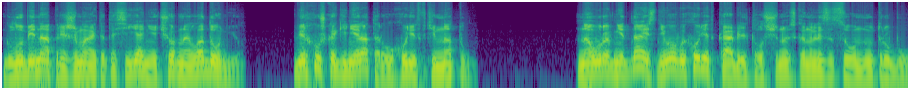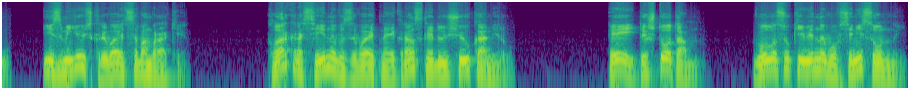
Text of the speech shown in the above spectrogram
Глубина прижимает это сияние черной ладонью. Верхушка генератора уходит в темноту. На уровне дна из него выходит кабель толщиной с канализационную трубу и змеей скрывается во мраке. Кларк рассеянно вызывает на экран следующую камеру. «Эй, ты что там?» Голос у Кевина вовсе не сонный.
